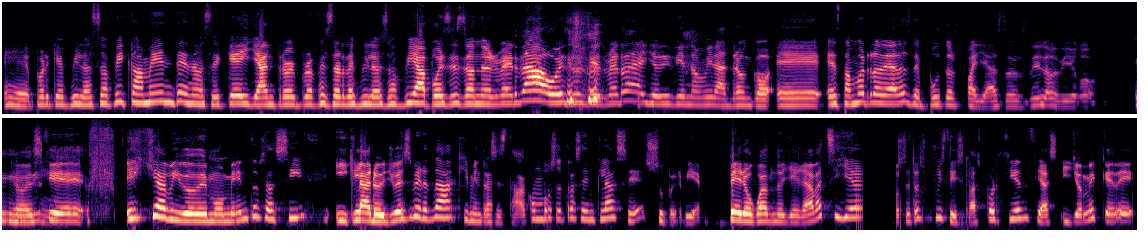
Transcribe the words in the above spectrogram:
eh, porque filosóficamente no sé qué, y ya entró el profesor de filosofía, pues eso no es verdad, o eso sí es verdad, y yo diciendo, mira, tronco, eh, estamos rodeados de putos payasos, sí lo digo. No, En es fin. que es que ha habido de momentos así y claro, yo es verdad que mientras estaba con vosotras en clase, súper bien, pero cuando llegué a bachiller, vosotras fuisteis más por ciencias y yo me quedé,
